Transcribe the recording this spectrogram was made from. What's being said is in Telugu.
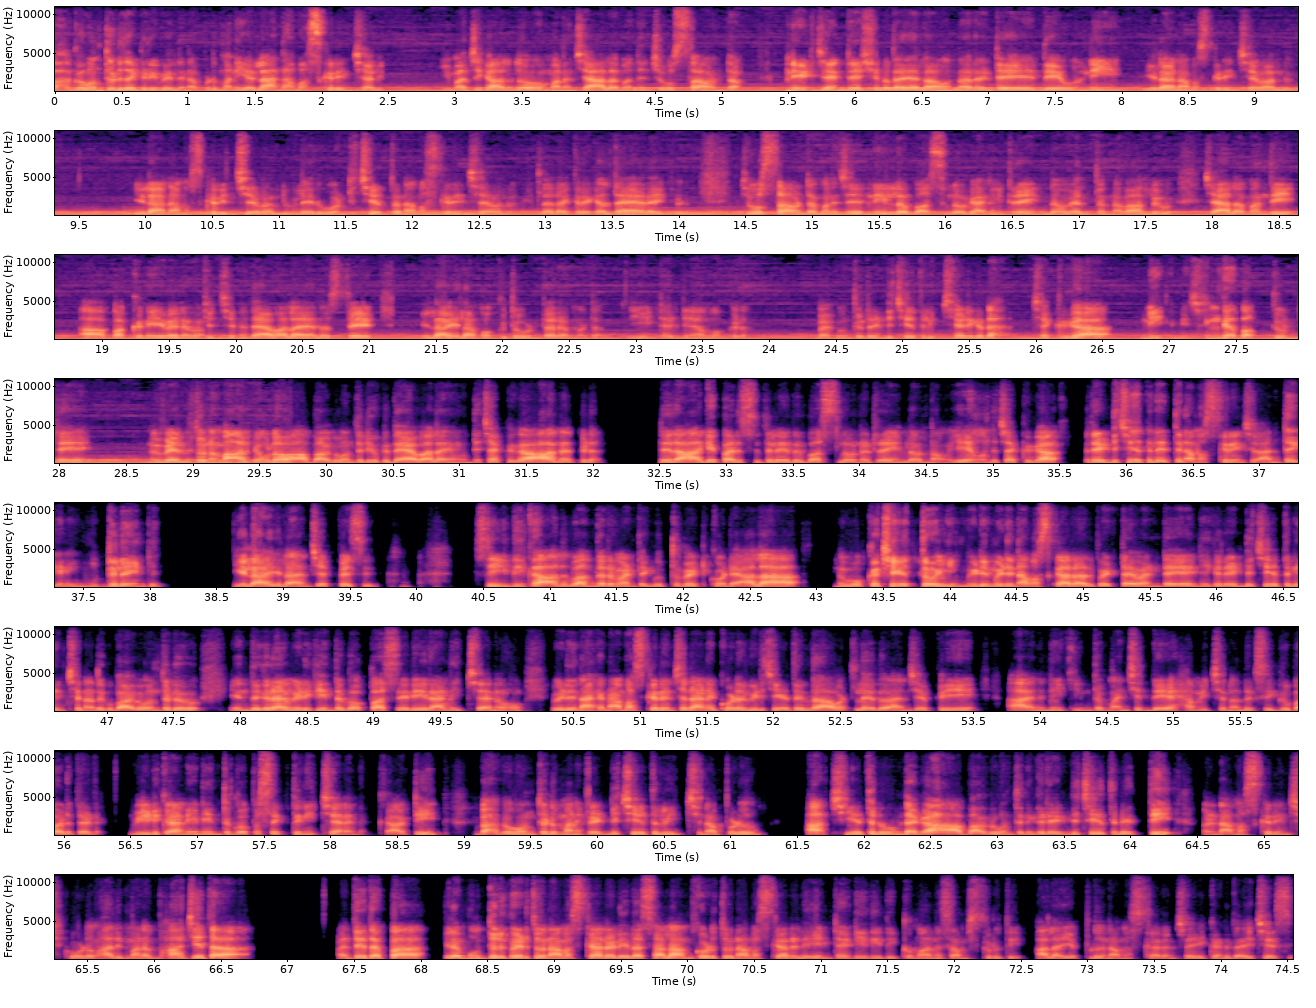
భగవంతుడి దగ్గరికి వెళ్ళినప్పుడు మనం ఎలా నమస్కరించాలి? ఈ మధ్యకాలంలో మనం చాలా మందిని చూస్తా ఉంటాం. నేటి జనరేషన్‌లో ఎలా ఉన్నారంటే దేవుడిని ఇలా నమస్కరించే వాళ్ళు ఇలా నమస్కరించే వాళ్ళు లేదు ఒంటి చేత్తో నమస్కరించేవాళ్ళు ఇట్లా రకరకాలు తయారైపోయారు. చూస్తూ ఉంటాం మన జర్నీల్లో బస్సులో కానీ ట్రైన్‌లో వెళ్తున్న వాళ్ళు చాలామంది ఆ పక్కన ఏవైనా చిన్న చిన్న దేవాలయాలొస్తే ఇలా ఇలా మొక్కుతూ ఉంటారన్నమాట. ఏంటంటే ఆ మొక్కడం? భగవంతుడు రెండు చేతులు ఇచ్చాడు కదా చక్కగా నీకు నిజంగా భక్తుంటే నువ్వు వెళ్తున్న మార్గంలో ఆ భగవంతుడి యొక్క దేవాలయం ఉంటే చక్కగా ఆగక్కడ. లేదా ఆగే పరిస్థితి లేదు. బస్సులోనో, ట్రైన్‌లో ఉన్నాం. ఏముంది చక్కగా రెండు చేతులు ఎత్తి నమస్కరించు. అంతేగాని ఈ ముద్దులేంటి? ఇలా ఇలా అని చెప్పేసి. సో, ఇది కాదు బంధనం అంటే గుర్తుపెట్టుకోండి. అలా నువ్వు ఒక్క చేత్తో ఈ మిడిమిడి నమస్కారాలు పెట్టావంటే నీకు రెండు చేతులు ఇచ్చినందుకు భగవంతుడు ఎందుకురా వీడికి ఇంత గొప్ప శరీరాన్ని ఇచ్చాను. వీడు నాకు నమస్కరించడానికి కూడా వీడి చేతులు రావట్లేదు అని చెప్పి ఆయన నీకు ఇంత మంచి దేహం ఇచ్చినందుకు సిగ్గుపడతాడు. వీడికా నేను ఇంత గొప్ప శక్తిని ఇచ్చానని. కాబట్టి భగవంతుడు మనకి రెండు చేతులు ఇచ్చినప్పుడు ఆ చేతులు ఉండగా ఆ భగవంతునికి రెండు చేతులు ఎత్తి మనం నమస్కరించుకోవడం అది మన బాధ్యత. అంతే తప్ప ఇలా ముద్దులు పెడుతూ నమస్కారాలు, ఇలా సలాం కొడుతూ నమస్కారాలు ఏంటండి ఇది దిక్కుమాలిన సంస్కృతి. అలా ఎప్పుడు నమస్కారం చేయకండి దయచేసి.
